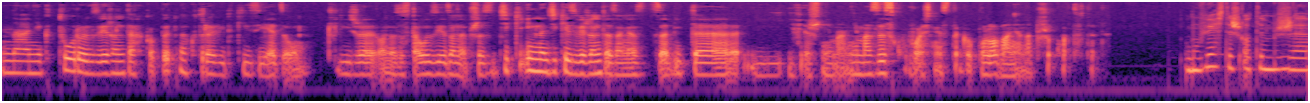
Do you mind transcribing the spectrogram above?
na niektórych zwierzętach kopytnych, które wilki zjedzą. Czyli, że one zostały zjedzone przez dzikie, inne dzikie zwierzęta zamiast zabite i, i wiesz, nie ma, nie ma zysku właśnie z tego polowania na przykład wtedy. Mówiłaś też o tym, że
